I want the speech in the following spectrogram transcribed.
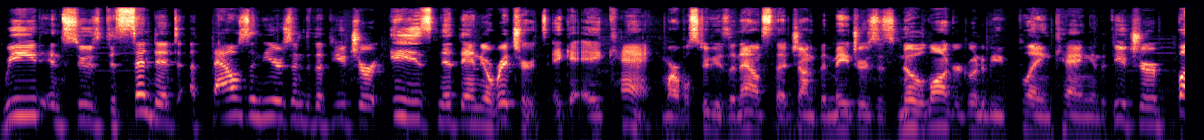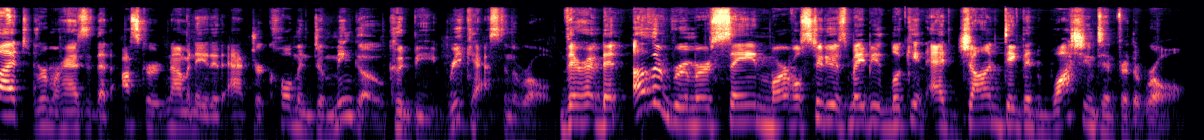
Reed and Sue's descendant a thousand years into the future is Nathaniel Richards, aka Kang. Marvel Studios announced that Jonathan Majors is no longer going to be playing Kang in the future, but rumor has it that Oscar-nominated actor Colman Domingo could be recast in the role. There have been other rumors saying Marvel Studios may be looking at John David Washington for the role.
